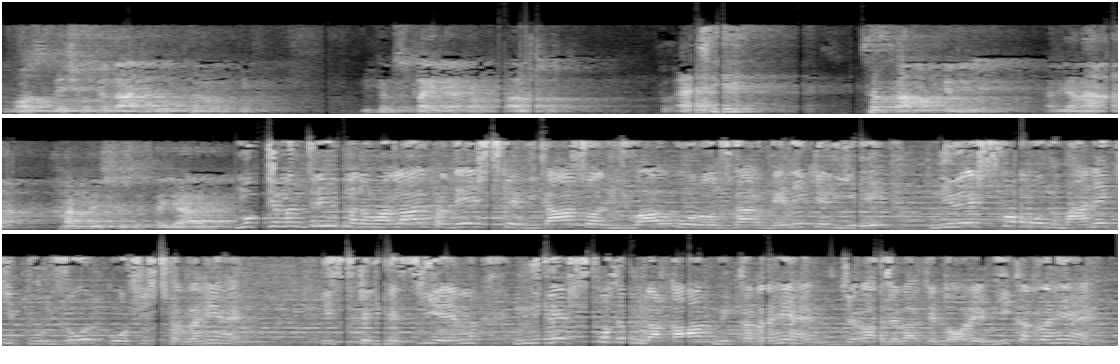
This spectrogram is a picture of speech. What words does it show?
तो बहुत से देशों के अंदर आज ज़रूरत है लोगों। की you can supply that also तो ऐसे सब कामों के लिए हरियाणा हर दृष्टि से तैयार है। मुख्यमंत्री मनोहर लाल प्रदेश के विकास और युवाओं को रोज़गार देने के लिए निवेशकों को लुभाने की पुरजोर कोशिश कर रहे हैं। इसके लिए सीएम निवेशकों से मुलाकात भी कर रहे हैं। जगह जगह के दौरे भी कर रहे हैं।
